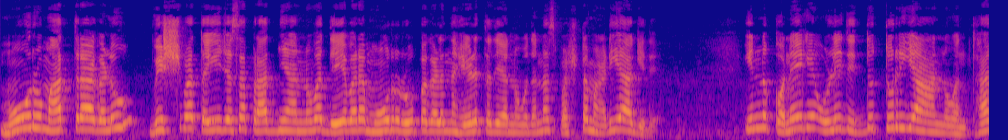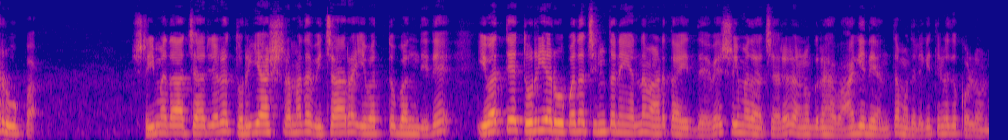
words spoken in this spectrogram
ಮೂರು ಮಾತ್ರಗಳು ವಿಶ್ವ ತೈಜಸ ಪ್ರಾಜ್ಞ ಅನ್ನುವ ದೇವರ ಮೂರು ರೂಪಗಳನ್ನು ಹೇಳುತ್ತದೆ ಅನ್ನುವುದನ್ನು ಸ್ಪಷ್ಟ ಮಾಡಿ ಆಗಿದೆ. ಇನ್ನು ಕೊನೆಗೆ ಉಳಿದಿದ್ದು ತುರ್ಯ ಅನ್ನುವಂಥ ರೂಪ. ಶ್ರೀಮದಾಚಾರ್ಯರ ತುರ್ಯಾಶ್ರಮದ ವಿಚಾರ ಇವತ್ತು ಬಂದಿದೆ. ಇವತ್ತೇ ತುರ್ಯ ರೂಪದ ಚಿಂತನೆಯನ್ನು ಮಾಡ್ತಾ ಇದ್ದೇವೆ. ಶ್ರೀಮದಾಚಾರ್ಯರ ಅನುಗ್ರಹವಾಗಿದೆ ಅಂತ ಮೊದಲಿಗೆ ತಿಳಿದುಕೊಳ್ಳೋಣ.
